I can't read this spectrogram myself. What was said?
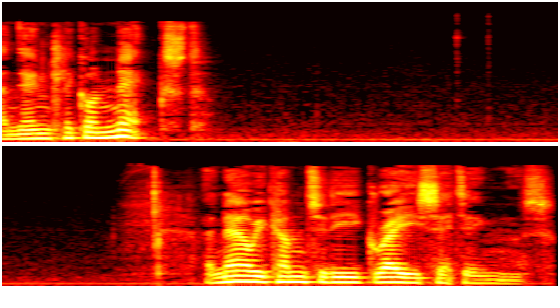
And then click on next. And now we come to the grey settings.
